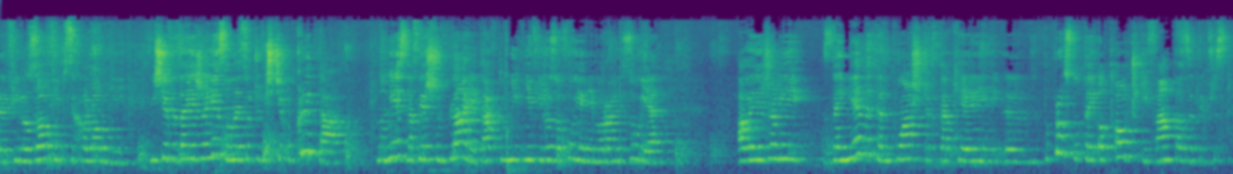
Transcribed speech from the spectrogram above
e, filozofii, psychologii. Mi się wydaje, że jest, ona jest oczywiście ukryta, no nie jest na pierwszym planie, tak? Tu nikt nie filozofuje, nie moralizuje, ale jeżeli zdejmiemy ten płaszczyk takiej, y, po prostu tej otoczki, fantazy, tych wszystkich,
